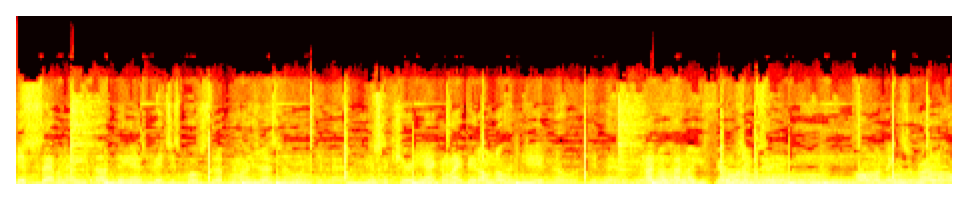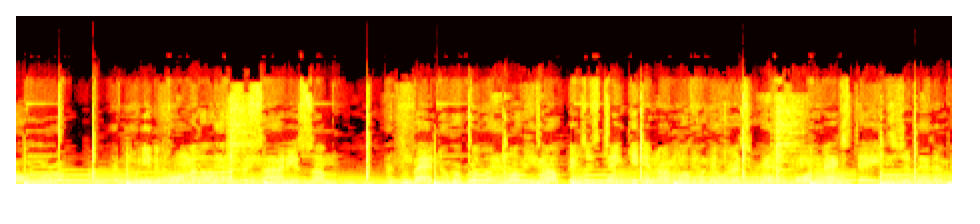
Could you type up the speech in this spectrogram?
it's seven or eight ugly ass bitches posted up in my dressing room. And security acting like they don't know who did it. I know, I know you feel what I'm saying. All my niggas around the whole world. We need to form a, a, a society or something. Fat gorilla monkey mouth bitches can't get in our motherfucking dressing room or backstage. And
